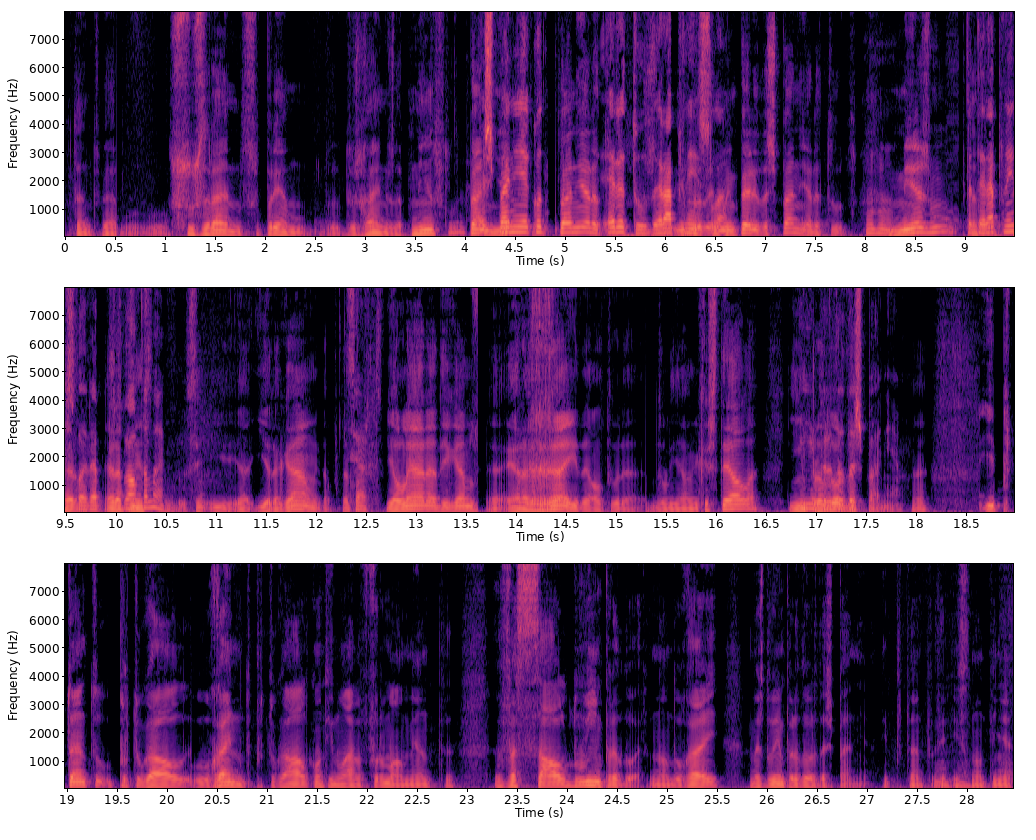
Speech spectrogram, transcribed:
portanto era o suzerano supremo dos reinos da Península. Espanha, a Espanha, Espanha era, tudo. era tudo, era a Península. O Império da Espanha era tudo. Uhum. Mesmo... Portanto, era a Península, era, Portugal era também. Sim, e, e Aragão. Então, portanto, certo. Ele era, digamos, era rei da altura de Leão e Castela e, e imperador, imperador, da, da Espanha. Espanha. É? E, portanto, Portugal, o reino de Portugal, continuava formalmente vassal do imperador, não do rei, mas do imperador da Espanha. E, portanto, uhum. isso não tinha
